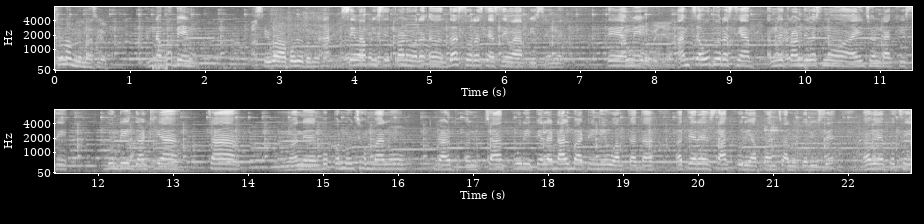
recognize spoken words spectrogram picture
શું નામ છે માસી નવુબેન. સેવા આપો છો તમે? સેવા આપી છે ત્રણ વર્ષ દસ વર્ષથી આ સેવા આપી છે અમે. તે અમે આમ ચૌદ વર્ષથી અમે ત્રણ દિવસનું આયોજન રાખીએ છીએ. બુંદી ગાંઠિયા ચા અને બપોરનું જમવાનું દાળ શાકપુરી પહેલાં દાળ બાટીને એવું આપતા હતા. અત્યારે શાકપુરી આપવાનું ચાલુ કર્યું છે. હવે પછી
